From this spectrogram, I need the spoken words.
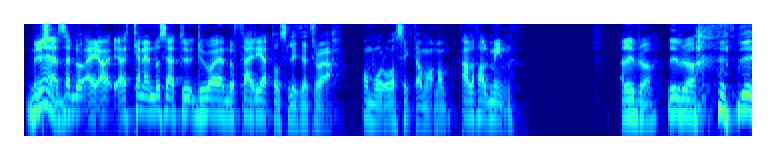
Men, det känns ändå, jag, jag kan ändå säga att du, du har ändå färgat oss lite tror jag. Om vår åsikt om honom. I alla fall min. Ja, det är bra. Det är bra. Det,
